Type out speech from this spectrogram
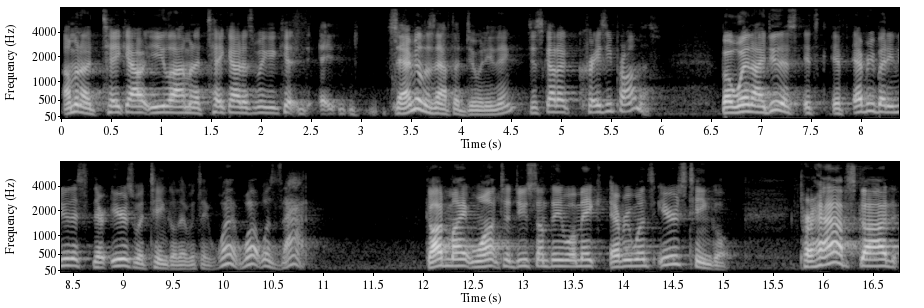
I'm going to take out Eli. I'm going to take out his wicked kid. Samuel doesn't have to do anything, just got a crazy promise. But when I do this, if everybody knew this, their ears would tingle. They would say, What, what was that? God might want to do something that will make everyone's ears tingle. Perhaps God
